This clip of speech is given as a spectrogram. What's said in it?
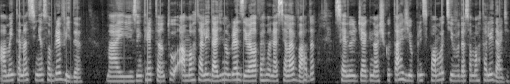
aumentando assim a sobrevida. Mas, entretanto, a mortalidade no Brasil ela permanece elevada, sendo o diagnóstico tardio o principal motivo dessa mortalidade.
